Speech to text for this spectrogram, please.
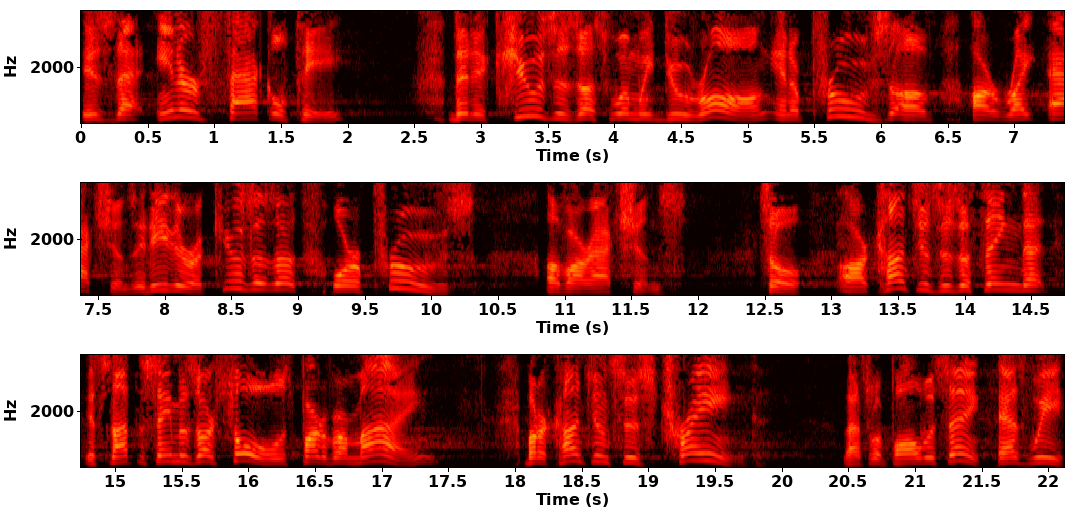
is that inner faculty that accuses us when we do wrong and approves of our right actions. It either accuses us or approves of our actions. So, our conscience is a thing that it's not the same as our soul, it's part of our mind, but our conscience is trained. That's what Paul was saying. As we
